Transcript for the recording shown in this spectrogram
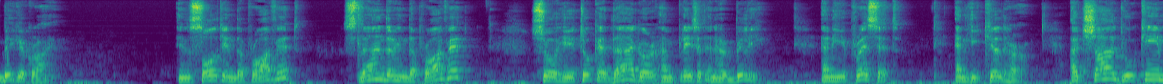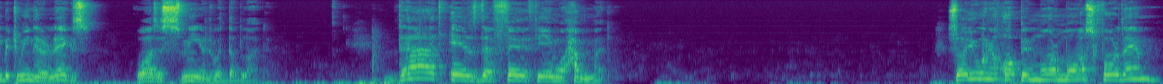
bigger crime. Insulting the Prophet, slandering the Prophet. So he took a dagger and placed it in her belly and he pressed it and he killed her. A child who came between her legs was smeared with the blood. That is the filthy Muhammad. So you want to open more mosque for them?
